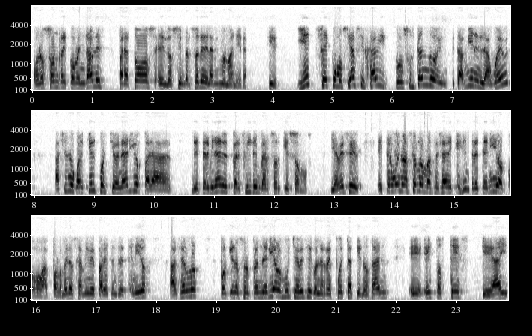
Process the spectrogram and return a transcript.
o no son recomendables para todos eh, los inversores de la misma manera. y eso es como se hace, Javi, consultando también en la web, haciendo cualquier cuestionario para determinar el perfil de inversor que somos. Y a veces está bueno hacerlo más allá de que es entretenido, o por lo menos a mí me parece entretenido hacerlo, porque nos sorprenderíamos muchas veces con las respuestas que nos dan eh, estos test que hay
